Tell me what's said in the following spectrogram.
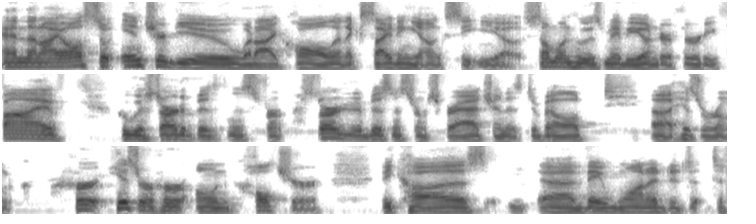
And then I also interview what I call an exciting young CEO, someone who is maybe under 35, who has started business from, started a business from scratch and has developed uh, his or own her his or her own culture because uh, they wanted to, to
